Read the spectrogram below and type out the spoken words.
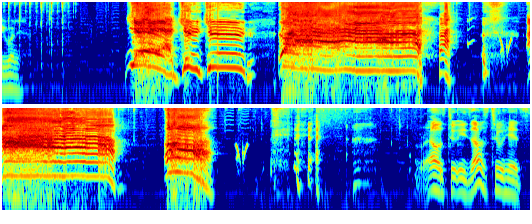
You running? Yeah, GG! Ah! ah! Ah! that was too easy. That was two hits.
